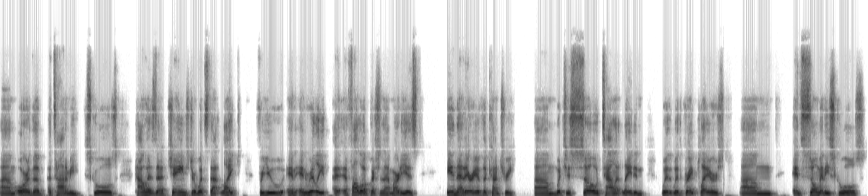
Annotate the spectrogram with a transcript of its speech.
um, or the autonomy schools. How has that changed, or what's that like for you? And and really, a follow up question to that, Marty, is in that area of the country, um, which is so talent laden with with great players um, and so many schools.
